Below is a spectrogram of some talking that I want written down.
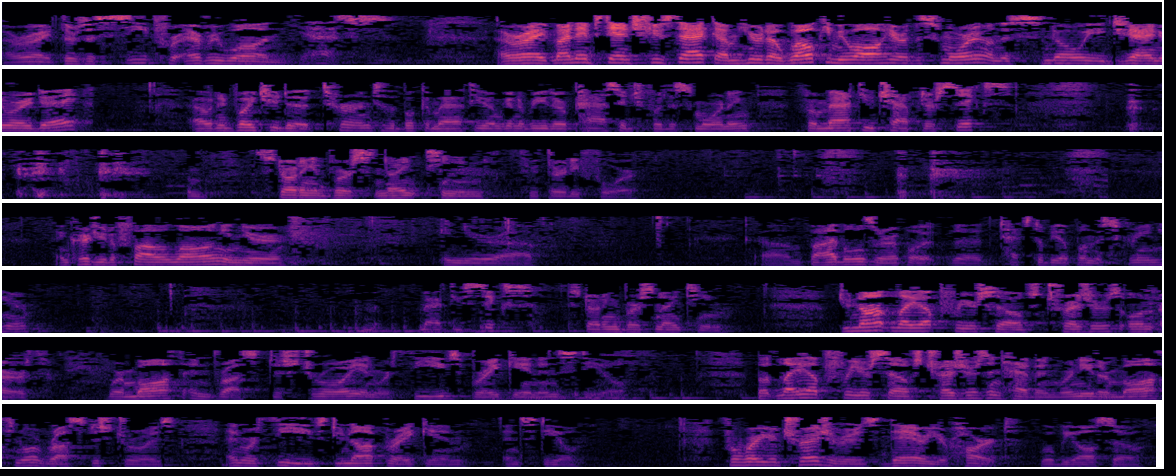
All right, there's a seat for everyone. Yes. All right, my name's Dan Shustak. I'm here to welcome you all here this morning on this snowy January day. I would invite you to turn to the book of Matthew. I'm going to read our passage for this morning from Matthew chapter 6, starting in verse 19 through 34. I encourage you to follow along in your in your uh, um, Bibles, or up, the text will be up on the screen here. Matthew 6, starting in verse 19. Do not lay up for yourselves treasures on earth, where moth and rust destroy and where thieves break in and steal. But lay up for yourselves treasures in heaven, where neither moth nor rust destroys, and where thieves do not break in and steal. For where your treasure is, there your heart will be also.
